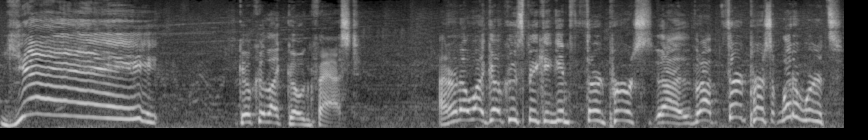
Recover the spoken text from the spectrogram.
Yay! Goku like going fast. I don't know why Goku's speaking in third person. Uh, uh, third person. What are words?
